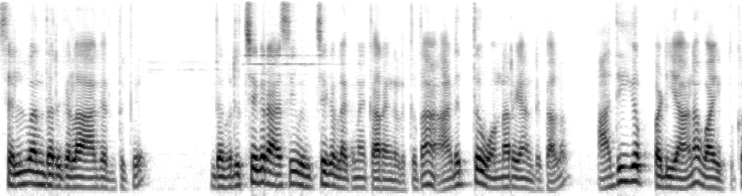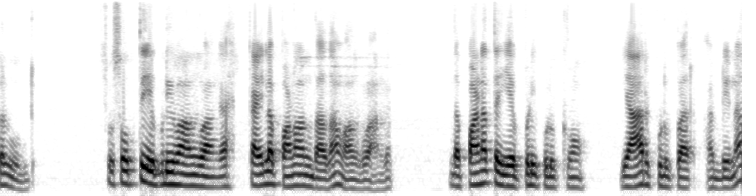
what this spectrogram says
செல்வந்தர்கள் ஆகிறதுக்கு இந்த விருச்சிக ராசி விருச்சிக லக்னக்காரங்களுக்கு தான் அடுத்த ஒன்றரை ஆண்டு காலம் அதிகப்படியான வாய்ப்புகள் உண்டு. ஸோ சொத்து எப்படி வாங்குவாங்க? கையில் பணம் இருந்தால் தான் வாங்குவாங்க. இந்த பணத்தை எப்படி கொடுக்கும்? யார் கொடுப்பார்? அப்படின்னா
